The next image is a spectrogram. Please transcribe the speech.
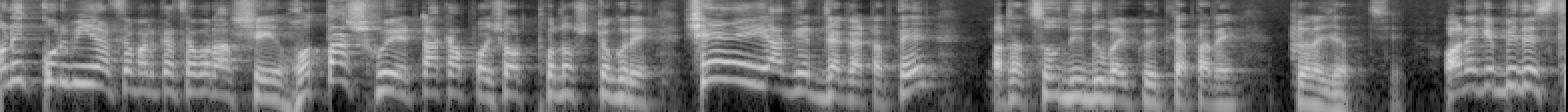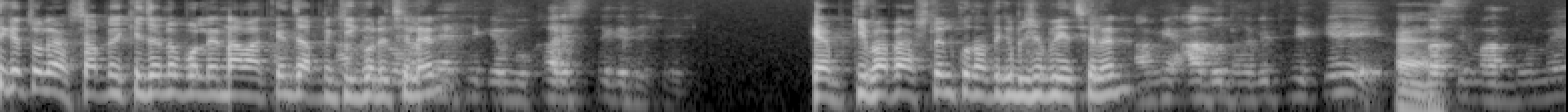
অনেক কর্মী আছে আমার কাছে আবার আসে হতাশ হয়ে টাকা পয়সা অর্থ নষ্ট করে সেই আগের জায়গাটাতে অর্থাৎ সৌদি দুবাই কুয়েত কাতারে চলে যাচ্ছে। অনেকে বিদেশ থেকে চলে আসছে আপনি কি যেন বললেন আমাকে যে আপনি কি করেছিলেন? কীভাবে আসলেন কোথা থেকে ভিসা পেয়েছিলেন? আমি আবুধাবি থেকে হ্যাঁ। এম্বাসির মাধ্যমে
